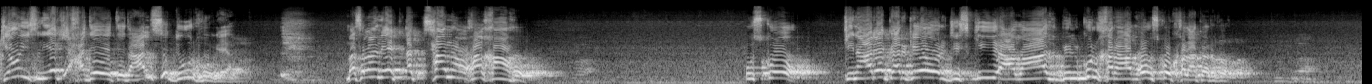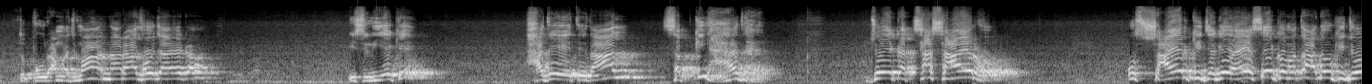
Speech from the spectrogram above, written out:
क्यों? इसलिए कि हद एतदाल से दूर हो गया। मसलन एक अच्छा नौखा खां हो, उसको किनारे करके और जिसकी आवाज़ बिल्कुल ख़राब हो, उसको खड़ा कर दो। तो पूरा मजमा नाराज़ हो जाएगा। इसलिए कि हद एतदाल सबकी हद है। जो एक अच्छा शायर हो, उस शायर की जगह ऐसे को बता दो कि जो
